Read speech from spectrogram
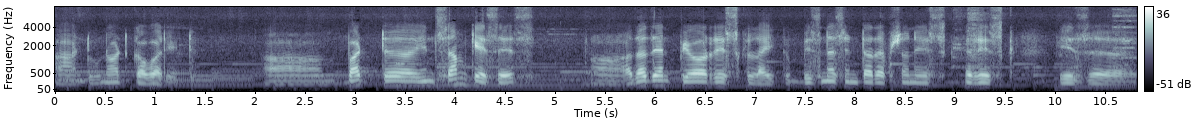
uh, do not cover it. Um, but uh, in some cases uh, other than pure risk like business interruption is risk is uh,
